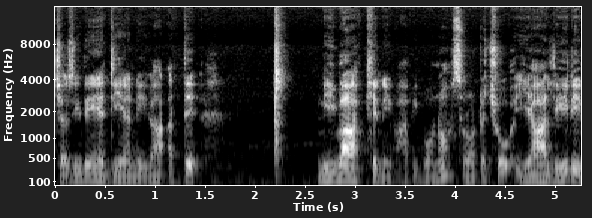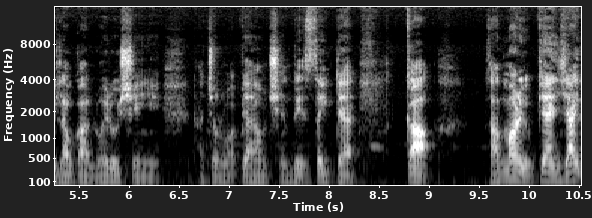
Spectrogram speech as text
ချက်စီးတင်းရဲ့ DNA ကအစ်စ်နီးပါးဖြစ်နေပါပြီပေါ့နော်ဆိုတော့တချို့အရာလေးတွေလောက်ကလွဲလို့ရှိရင်ဒါကျွန်တော်တို့အပြာအောင်ချင်းသေးစိတ်တက်ကဇာသမားတွေကိုပြန်ရိုက်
